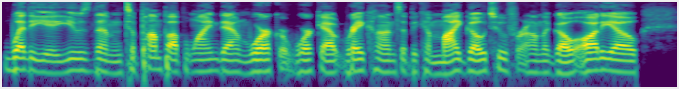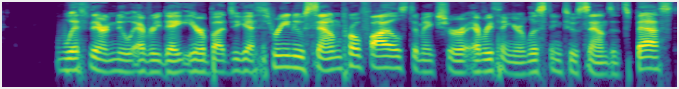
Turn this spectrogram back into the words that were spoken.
whether you use them to pump up, wind down work or workout, Raycons have become my go to for on the go audio. with their new everyday earbuds. You get three new sound profiles to make sure everything you're listening to sounds its best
